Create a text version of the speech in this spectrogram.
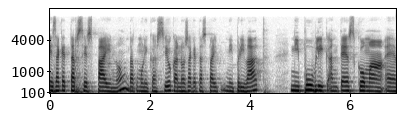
és aquest tercer espai no? de comunicació que no és aquest espai ni privat ni públic entès com a eh,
